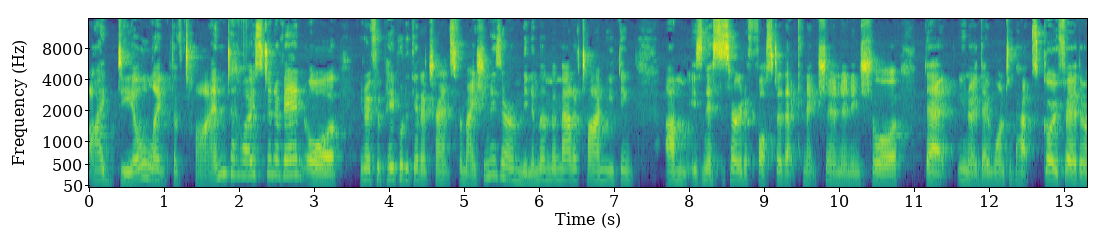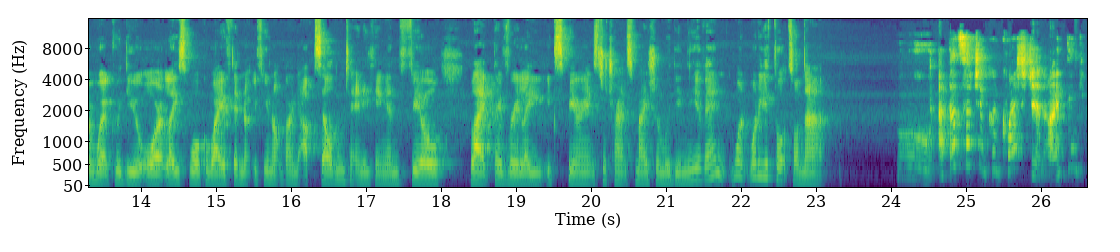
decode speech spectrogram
ideal length of time to host an event, or you know, for people to get a transformation? Is there a minimum amount of time you think um, is necessary to foster that connection and ensure that you know they want to perhaps go further and work with you, or at least walk away if they're not, if you're not going to upsell them to anything and feel like they've really experienced a transformation within the event. What What are your thoughts on that? Oh, that's such a good question. I don't think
